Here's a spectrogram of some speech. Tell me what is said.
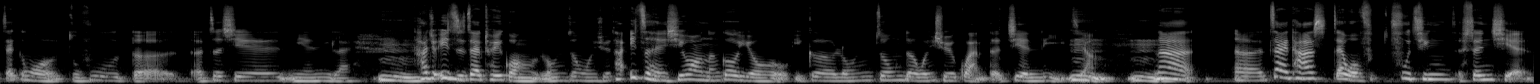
在跟我祖父的呃这些年以来，嗯，他就一直在推广龙云中文学，他一直很希望能够有一个龙云中的文学馆的建立，这样，嗯，嗯那呃，在他在我父父亲生前，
